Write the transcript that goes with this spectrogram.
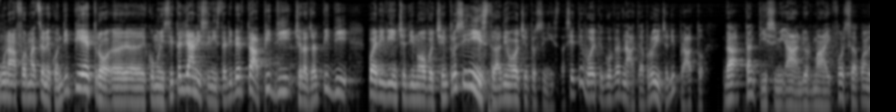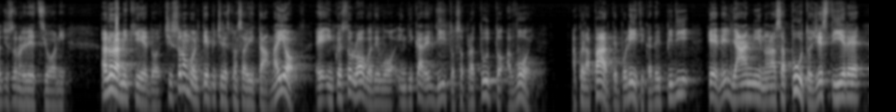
una formazione con Di Pietro, eh, comunisti italiani, sinistra e libertà, PD, c'era già il PD, poi rivince di nuovo il centro-sinistra, di nuovo il centro-sinistra. Siete voi che governate la provincia di Prato da tantissimi anni ormai, forse da quando ci sono le elezioni. Allora mi chiedo, ci sono molteplici responsabilità, ma io e in questo luogo devo indicare il dito soprattutto a voi, a quella parte politica del PD che negli anni non ha saputo gestire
